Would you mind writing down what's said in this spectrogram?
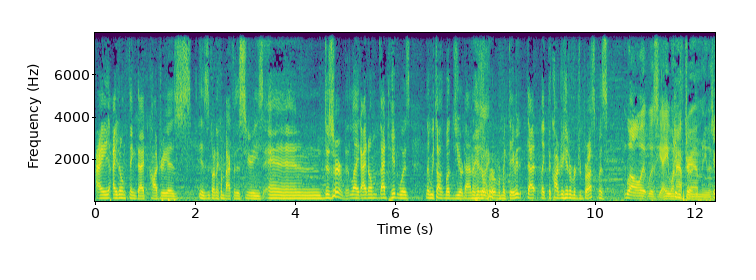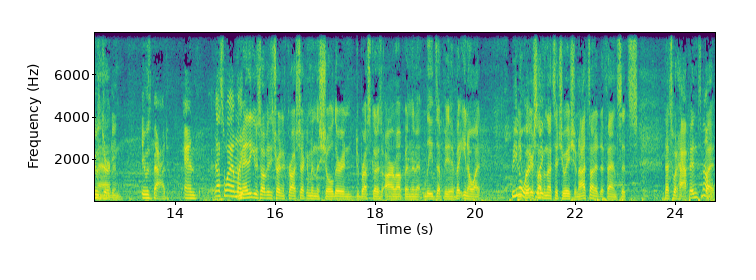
I, I don't think that Kadri is is going to come back for this series and deserved it. Like I don't that hit was like we talked about Giordano hit over, over McDavid. That like the Kadri hit over DeBrusk was Well, it was yeah. He went after dirty. him and he was it was mad. dirty. And, It was bad, and that's why I'm I like mean, I think he was obviously trying to cross check him in the shoulder, and DeBrusk got his arm up, and then it leads up. But you know what? but you know put what Put yourself like, in that situation. That's not a defense. It's that's what happened. No. But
